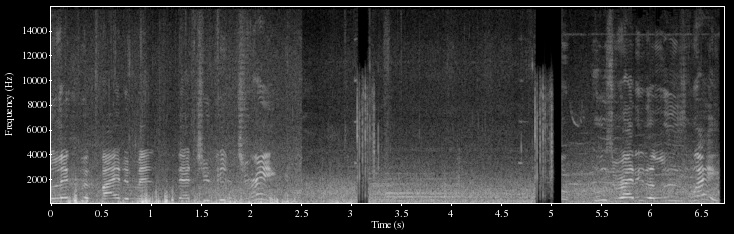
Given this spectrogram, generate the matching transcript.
liquid vitamin that you can drink. Who's ready to lose weight?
